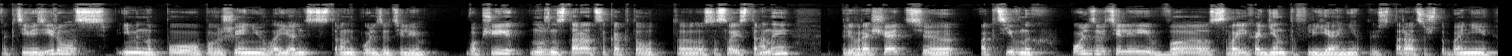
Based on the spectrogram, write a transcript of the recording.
активизировалось именно по повышению лояльности со стороны пользователей. Вообще нужно стараться как-то вот э, со своей стороны превращать э, активных пользователей в своих агентов влияния, то есть стараться, чтобы они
